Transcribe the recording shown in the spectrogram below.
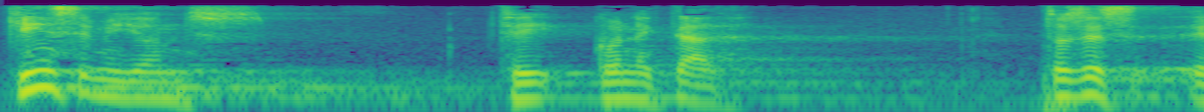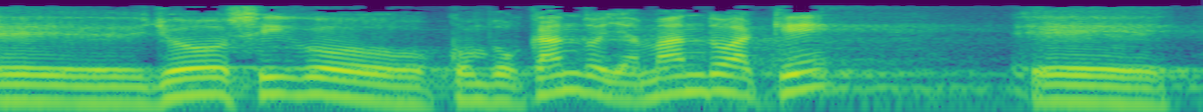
15 millones, sí, conectada. Entonces, eh, yo sigo convocando, llamando a que eh,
